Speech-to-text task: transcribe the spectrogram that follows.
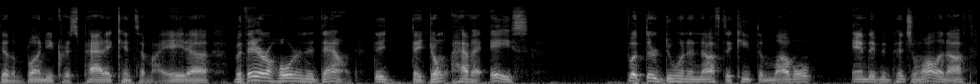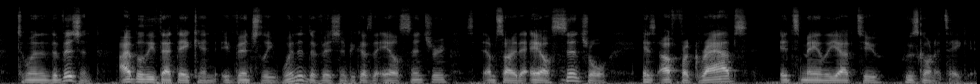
Dylan Bundy, Chris Paddack, Kenta Maeda, but they are holding it down. They they don't have an ace, but they're doing enough to keep them level and they've been pitching well enough to win the division. I believe that they can eventually win the division because the AL Central, I'm sorry, the AL Central is up for grabs. It's mainly up to who's going to take it.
